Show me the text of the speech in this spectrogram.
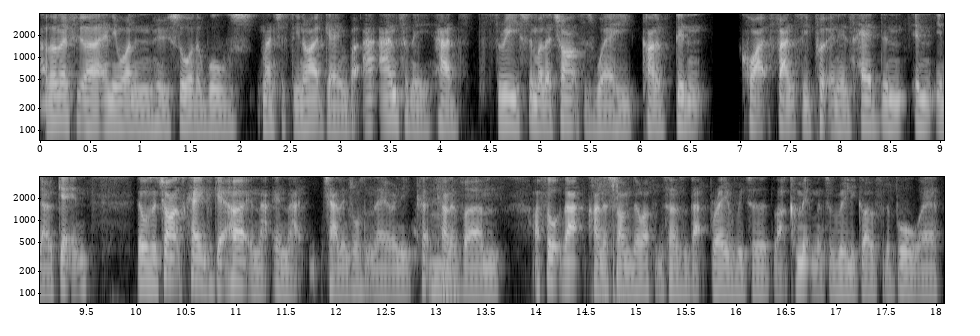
I don't know if uh, anyone who saw the Wolves Manchester United game, but a- Antony had three similar chances where he kind of didn't quite fancy putting his head in, in you know, getting. There was a chance Kane could get hurt in that in that challenge, wasn't there? And he mm. kind of, um, I thought that kind of summed him up in terms of that bravery to like commitment to really go for the ball. Where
